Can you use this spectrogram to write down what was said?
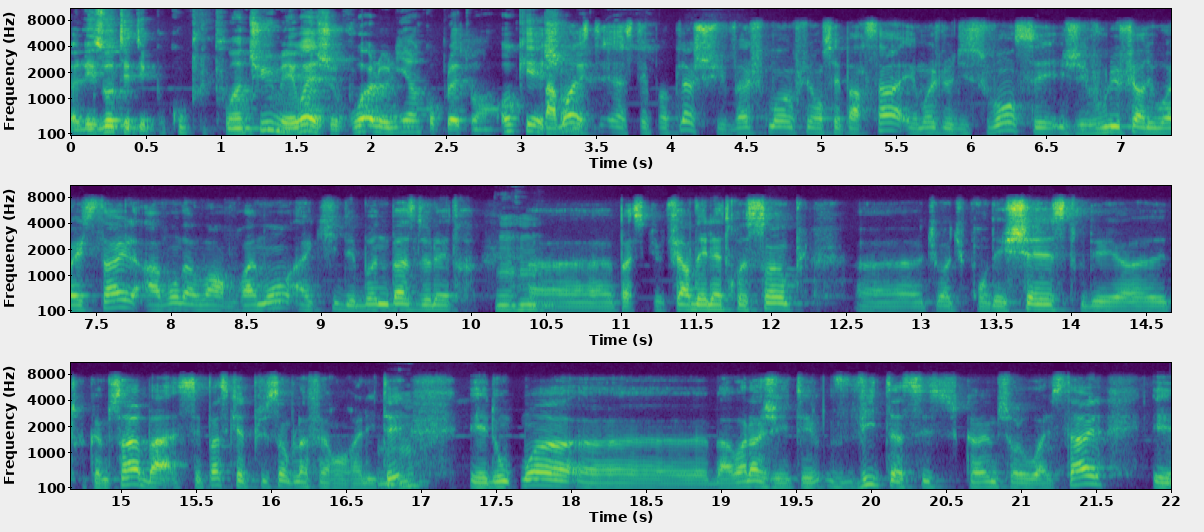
Les autres étaient beaucoup plus pointus, mais ouais, je vois le lien complètement. Ok. Bah moi, à cette époque-là, je suis vachement influencé par ça, et moi, je le dis souvent, c'est j'ai voulu faire du wild style avant d'avoir vraiment acquis des bonnes bases de lettres, mm -hmm. euh, parce que faire des lettres simples, euh, tu vois, tu prends des chestes ou des, euh, des, trucs comme ça, bah c'est pas ce qu'il y a de plus simple à faire en réalité. Mm -hmm. Et donc moi, bah voilà, j'ai été vite assez quand même sur le wild style, et,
